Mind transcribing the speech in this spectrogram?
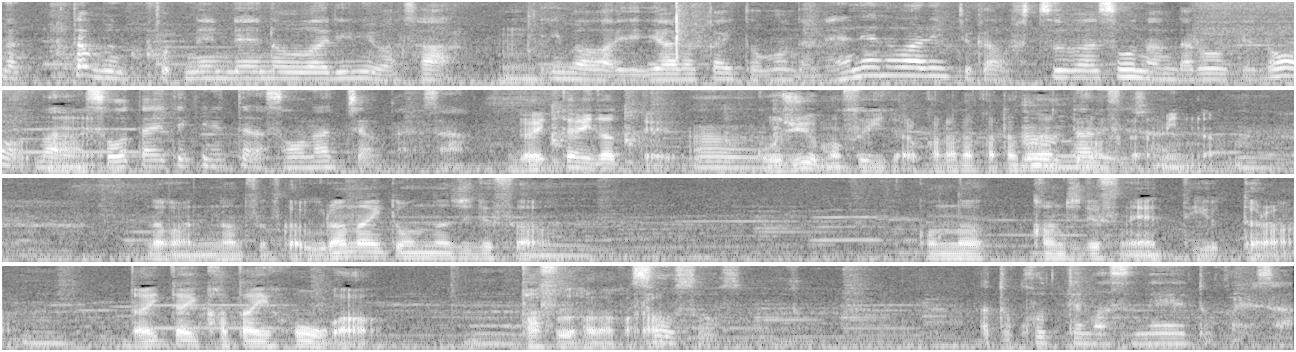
だ多分と年齢の割にはさ、うん。今は柔らかいと思うんだよ年齢の割にっていうか普通はそうなんだろうけど、まあ、うん。相対的に言ったらそうなっちゃうからさ、大体だってうん。50も過ぎたら体硬くなってますから、みんな。うだからなんつうんですか占いと同じでさ、うん。こんな感じですねって言ったらうん。大体硬い方がうん多数派だから。そうそうそうあと凝ってますねとかさ、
